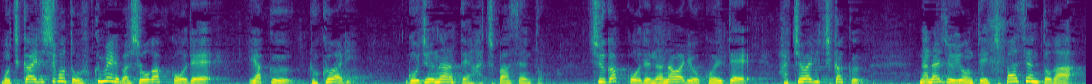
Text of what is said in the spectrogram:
持ち帰り仕事を含めれば小学校で約6割57.8%中学校で7割を超えて8割近く74.1%が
